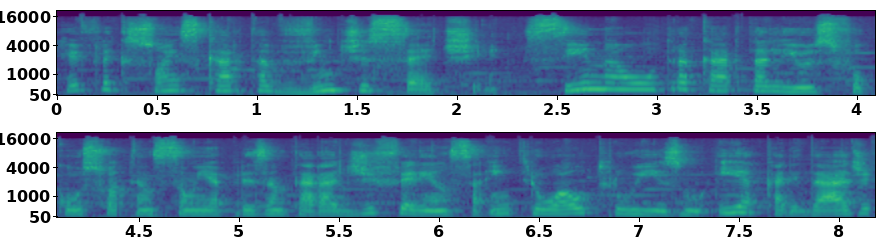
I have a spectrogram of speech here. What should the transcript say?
Reflexões, carta 27. Se na outra carta Lewis focou sua atenção em apresentar a diferença entre o altruísmo e a caridade,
